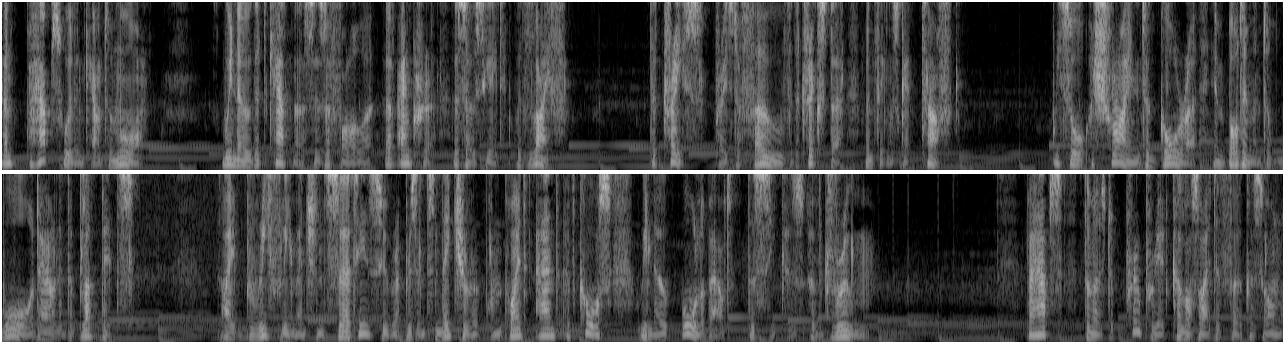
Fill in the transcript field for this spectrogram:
and perhaps we'll encounter more. We know that Cadmus is a follower of Ankra associated with life. That Trace prays to for the trickster, when things get tough. We saw a shrine to Gora, embodiment of war, down in the blood pits. I briefly mentioned Certes, who represents nature at one point, and of course, we know all about the Seekers of Droom. Perhaps the most appropriate colossi to focus on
